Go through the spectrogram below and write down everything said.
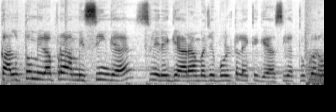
ਕੱਲ ਤੋਂ ਮੇਰਾ ਭਰਾ ਮਿਸਿੰਗ ਹੈ ਸਵੇਰੇ 11 ਵਜੇ ਬੁਲਟ ਲੈ ਕੇ ਗਿਆ ਸੀ ਇੱਥੋਂ ਘਰੋਂ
